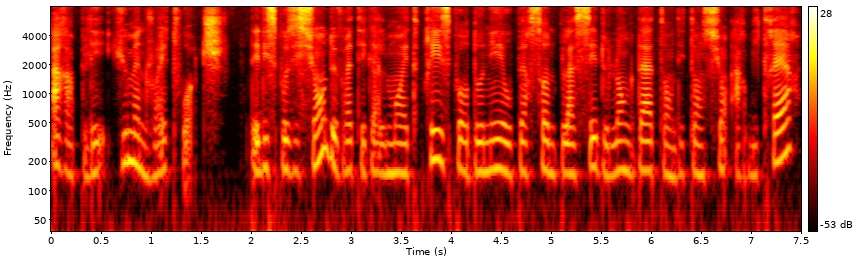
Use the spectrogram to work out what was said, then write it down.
a rappelé Human Rights Watch. Des dispositions devraient également être prises pour donner aux personnes placées de longue date en détention arbitraire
